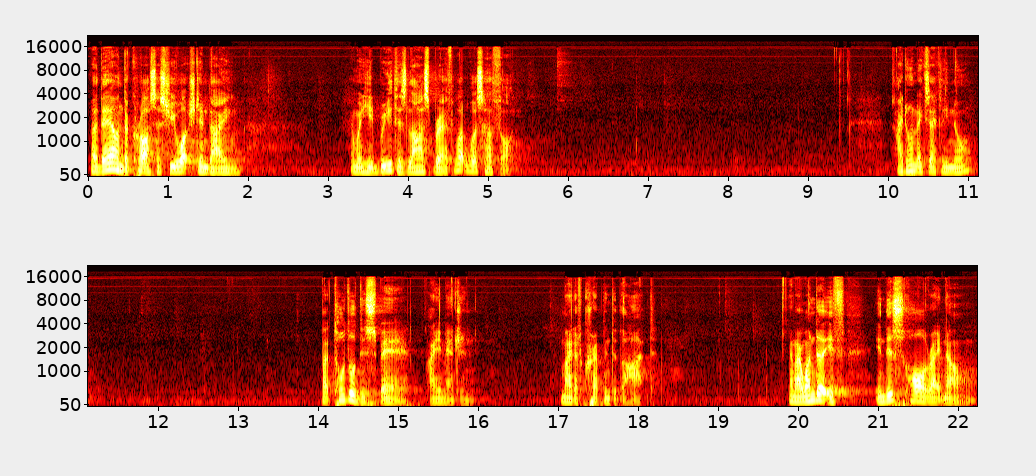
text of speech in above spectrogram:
But there on the cross, as she watched him dying, and when he breathed his last breath, what was her thought? I don't exactly know. But total despair, I imagine, might have crept into the heart. And I wonder if in this hall right now,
